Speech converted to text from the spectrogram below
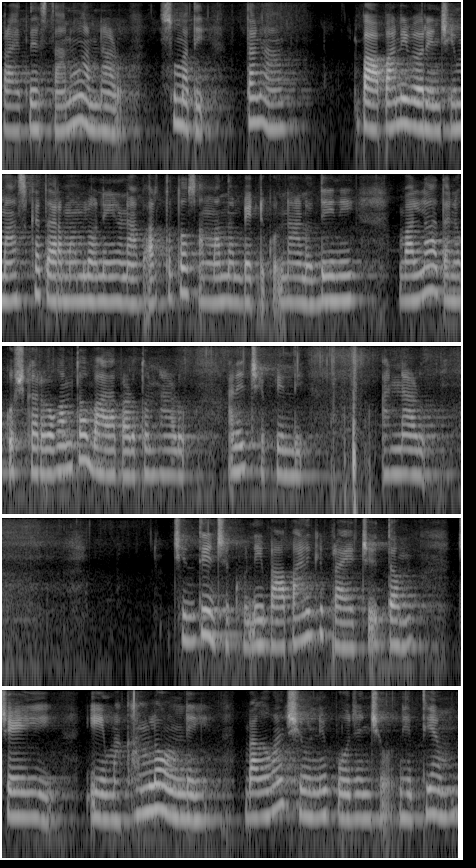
ప్రయత్నిస్తాను అన్నాడు. సుమతి తన పాపాన్ని వివరించి మాసిక ధర్మంలో నేను నా భర్తతో సంబంధం పెట్టుకున్నాను. దీని వల్ల అతను కుష్క రోగంతో బాధపడుతున్నాడు అని చెప్పింది. అన్నాడు. చింతించకు. నీ పాపానికి ప్రాయశ్చిత్తం చేయి. ఈ మఖంలో ఉండి భగవాన్ శివుణ్ణి పూజించు. నిత్యం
